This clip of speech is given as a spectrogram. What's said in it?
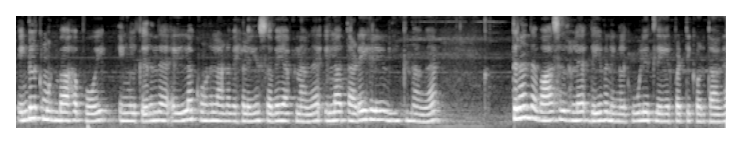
எங்களுக்கு முன்பாக போய் எங்களுக்கு இருந்த எல்லா கோணலானவைகளையும் செவ்வையாக்குனாங்க. எல்லா தடைகளையும் நீக்குனாங்க. திறந்த வாசல்களை தேவன் எங்களுக்கு ஊழியத்தில் ஏற்படுத்தி கொடுத்தாங்க.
